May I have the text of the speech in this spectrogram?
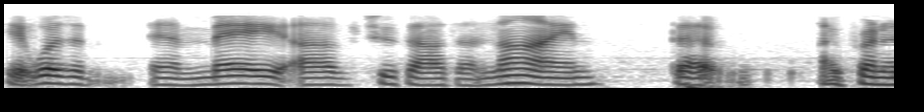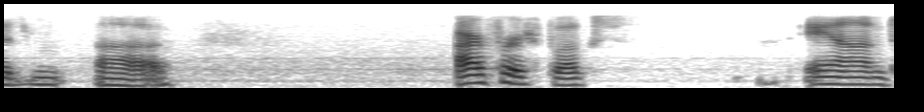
It was in May of 2009 that I printed uh, our first books, and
